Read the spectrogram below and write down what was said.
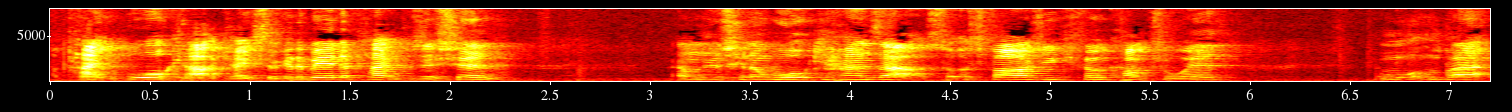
A plank walkout, okay? So we're going to be in a plank position. And we're just going to walk your hands out so as far as you can feel comfortable with. And walk them back.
